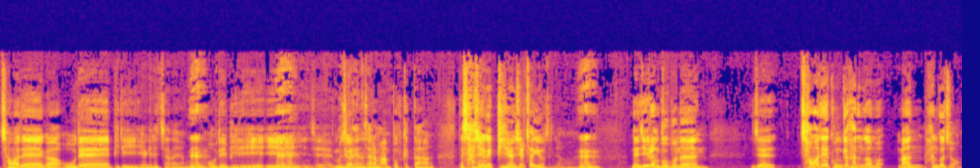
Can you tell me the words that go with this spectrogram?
청와대가 5대 비리 얘기를 했잖아요. 네. 5대 비리 이 네. 이제 문제가 되는 사람은 안 뽑겠다. 근데 사실 그게 비현실적이거든요. 예. 근데 이제 이런 부분은 이제 청와대 공격하는 것만 한 거죠.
